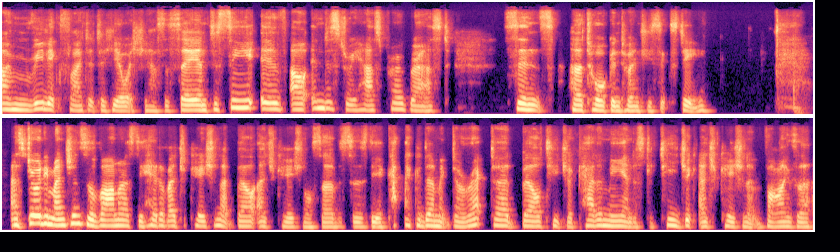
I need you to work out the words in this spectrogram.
I'm really excited to hear what she has to say and to see if our industry has progressed since her talk in 2016. As Jody mentioned, Silvana is the head of education at Bell Educational Services, the academic director at Bell Teacher Academy, and a strategic education advisor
